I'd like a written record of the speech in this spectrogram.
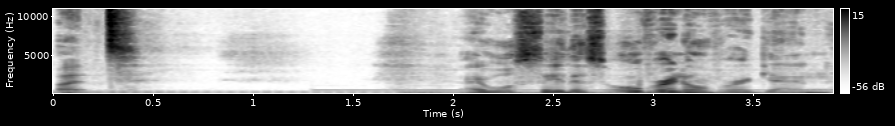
But I will say this over and over again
